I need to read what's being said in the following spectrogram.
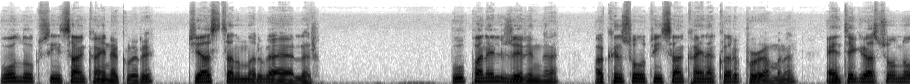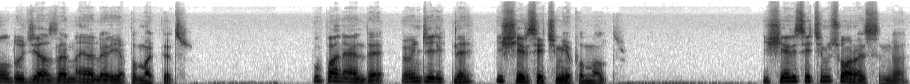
Voldox insan kaynakları, cihaz tanımları ve ayarları. Bu panel üzerinden Akın Soğut İnsan Kaynakları programının entegrasyonlu olduğu cihazların ayarları yapılmaktadır. Bu panelde öncelikle iş yeri seçimi yapılmalıdır. İş yeri seçimi sonrasında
